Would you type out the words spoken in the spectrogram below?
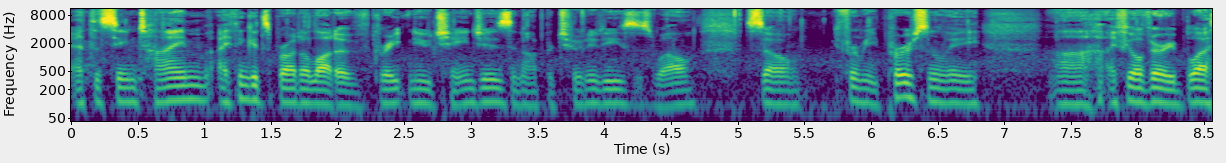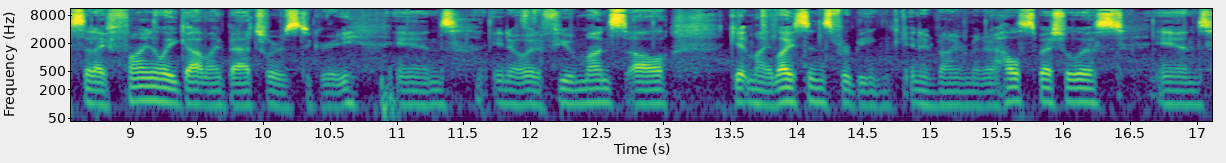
at the same time, I think it's brought a lot of great new changes and opportunities as well. So for me personally, uh, I feel very blessed that I finally got my bachelor's degree, and you know, in a few months, I'll get my license for being an environmental health specialist. And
